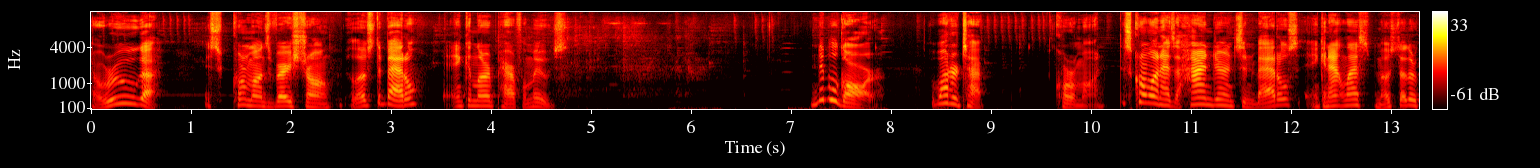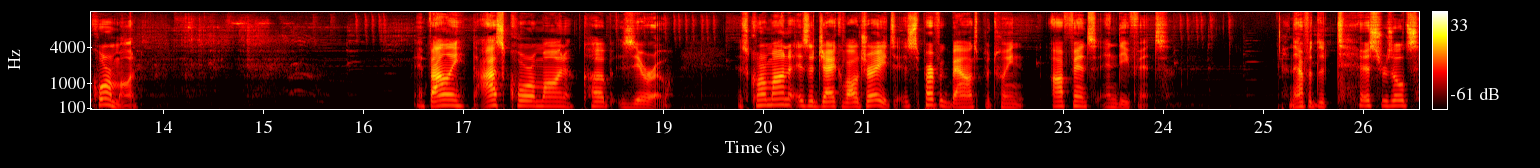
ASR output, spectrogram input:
Toruga. This Coromon's very strong. It loves to battle and can learn powerful moves. Nibblegar. A water type Coromon. This Coromon has a high endurance in battles and can outlast most other Coromon. And finally, the Ice Coromon Cub Zero. This Coromon is a jack of all trades. It's the perfect balance between offense and defense. Now for the test results.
